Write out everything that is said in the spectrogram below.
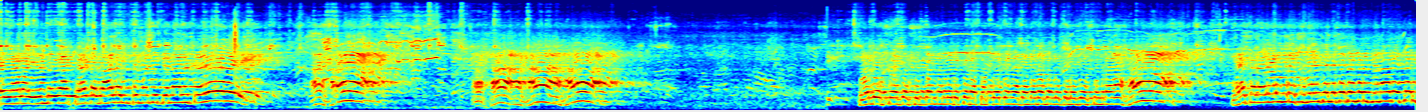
రావాలా ఏందయ్యా? కేక రాల ఇంతమంది తినాలంటే? ఆహా! ఆహా! ఆహా! ఆహా! పోలీస్ శాఖ సిబ్బంది అందరూ కూడా ప్రత్యేకంగా ధన్యవాదాలు తెలియజేస్తున్నారు ఆహా! కేకలయ్యాల మరి సుమై మరి జనాలు వచ్చారు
